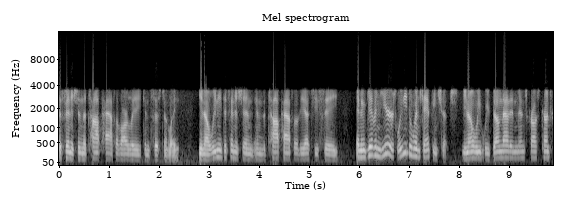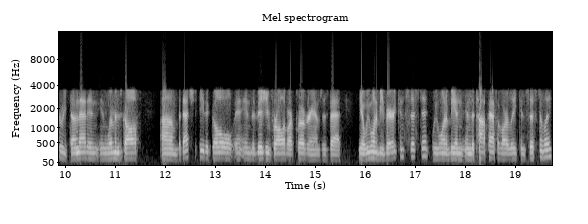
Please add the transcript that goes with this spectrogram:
to finish in the top half of our league consistently. You know, we need to finish in in the top half of the SEC. And in given years, we need to win championships. You know, we, we've done that in men's cross country. We've done that in, in women's golf. Um, but that should be the goal and, and the vision for all of our programs is that, you know, we want to be very consistent. We want to be in, in the top half of our league consistently.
